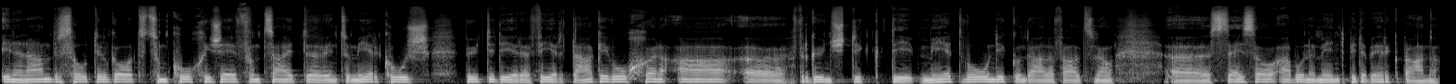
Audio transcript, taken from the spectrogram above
in ein anderes Hotel geht zum Küchenchef und sagt, äh, wenn du zu mir kommst, biete dir eine Vier-Tage-Woche an, äh, vergünstigte Mietwohnung und allenfalls noch ein äh, Saisonabonnement bei der Bergbahn?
